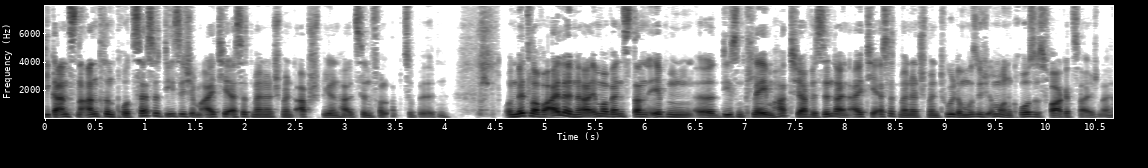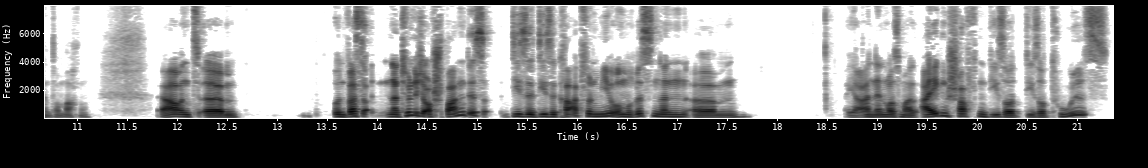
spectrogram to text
die ganzen anderen Prozesse, die sich im IT-Asset Management abspielen, halt sinnvoll abzubilden. Und mittlerweile, ne, immer wenn es dann eben äh, diesen Claim hat, ja, wir sind ein IT-Asset Management Tool, da muss ich immer ein großes Fragezeichen dahinter machen. Ja, und ähm, und was natürlich auch spannend ist, diese diese gerade von mir umrissenen, ähm, ja, nennen wir es mal Eigenschaften dieser dieser Tools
